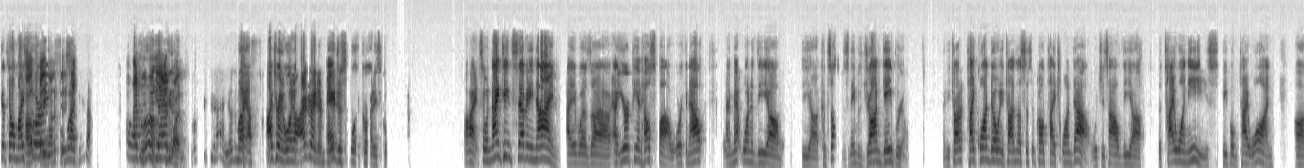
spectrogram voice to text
You can tell my Okay, you story. wanna finish that? that? Oh, I didn't know you had Yeah. one. Yeah, you're the- my, I trained one. I trained in major sport karate school. All right, so in 1979, I was uh, at European Health Spa working out. And I met one of the um, the uh, consultants. His name was John Gabriel, and he taught Taekwondo and he taught in a system called Taekwondo, which is how the uh, the Taiwanese people of Taiwan uh,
